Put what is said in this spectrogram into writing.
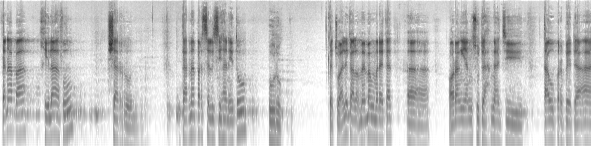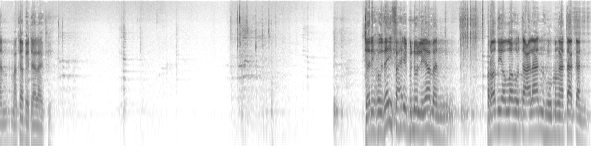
Kenapa? Khilafu syarrun. Karena perselisihan itu buruk. Kecuali kalau memang mereka uh, orang yang sudah ngaji, tahu perbedaan, maka beda lagi. Dari Hudzaifah ibnul Yaman radhiyallahu taala anhu mengatakan,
